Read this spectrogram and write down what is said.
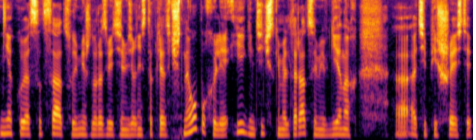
некую ассоциацию между развитием зернистоклеточной опухоли и генетическими альтерациями в генах ATP6,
